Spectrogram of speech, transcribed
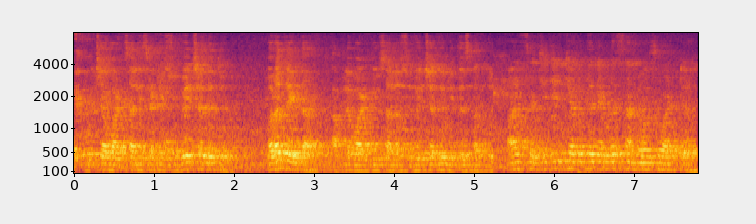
पुढच्या वाटचालीसाठी शुभेच्छा देतो. परत एकदा आपल्या वाढदिवसाला शुभेच्छा देऊन इथेच थांबतो आज सचिनजींच्याबद्दल एवढंच सांगावं असं वाटतं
